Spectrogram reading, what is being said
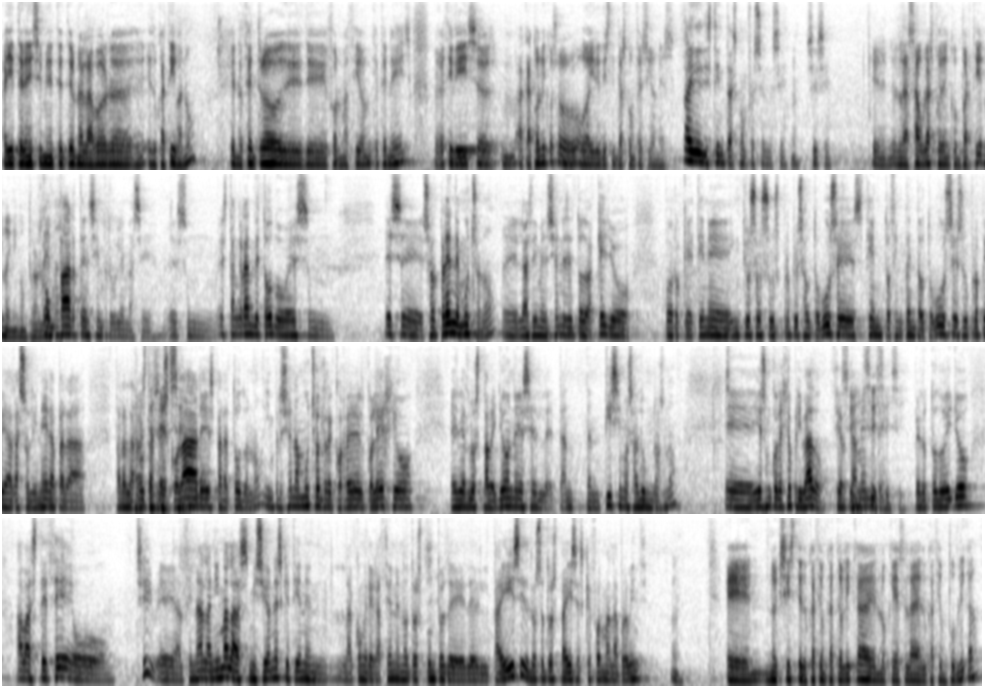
Allí tenéis eminentemente una labor eh, educativa, ¿no? En el centro de, formación que tenéis, ¿recibís eh, a católicos o, hay de distintas confesiones? Hay de distintas confesiones, sí. Mm. Sí, sí. En las aulas pueden compartir, no hay ningún problema. Comparten sin problema, sí. Es, un, es tan grande todo, es, es eh, sorprende mucho, ¿no? Eh, las dimensiones de todo aquello, porque tiene incluso sus propios autobuses, 150 autobuses, su propia gasolinera para para las rutas escolares, para todo, ¿no? Impresiona mucho el recorrer el colegio, el ver los pabellones, el, tantísimos alumnos, ¿no? Eh, y es un colegio privado, ciertamente, pero todo ello abastece o sí, eh, al final anima las misiones que tienen la congregación en otros puntos del país y de los otros países que forman la provincia. Mm. Eh, ¿No existe educación católica en lo que es la educación pública?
